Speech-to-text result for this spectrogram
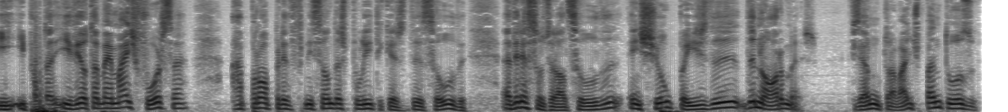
E, e, portanto, e deu também mais força à própria definição das políticas de saúde. A Direção-Geral de Saúde encheu o país de, de normas. Fizeram um trabalho espantoso.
